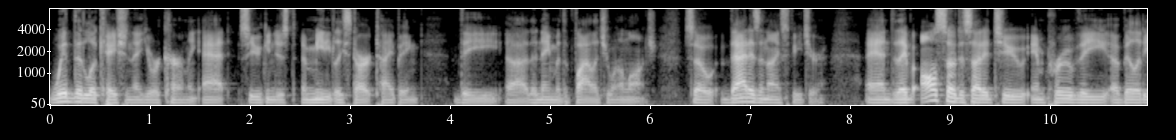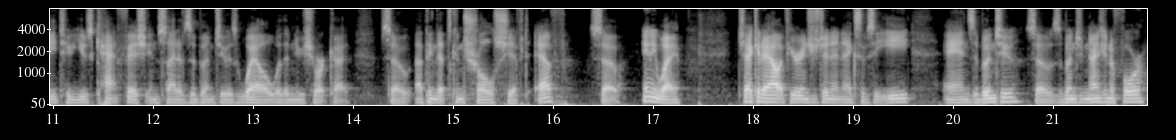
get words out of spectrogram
with the location that you are currently at, so you can just immediately start typing the uh, the name of the file that you want to launch. So that is a nice feature. And they've also decided to improve the ability to use Catfish inside of Xubuntu as well with a new shortcut. So I think that's Control Shift F. So anyway, check it out if you're interested in XFCE and Xubuntu. So Xubuntu 1904,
